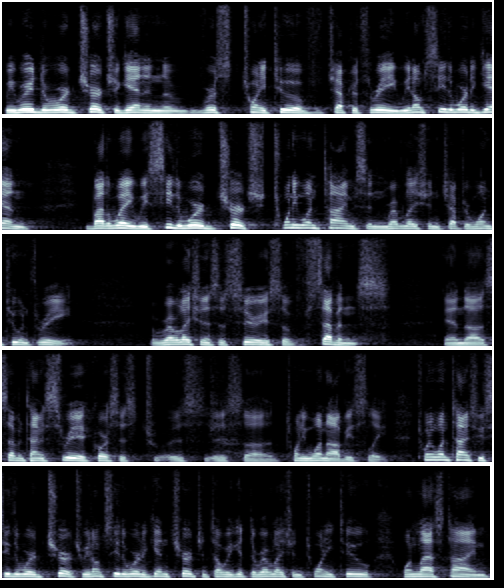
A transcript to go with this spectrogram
we read the word church again in verse 22 of chapter 3. We don't see the word again. By the way, we see the word church 21 times in Revelation chapter 1, 2, and 3. Revelation is a series of sevens, and uh, seven times three, of course, is, is, is uh, 21, obviously. 21 times we see the word church. We don't see the word again, church, until we get to Revelation 22 one last time.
